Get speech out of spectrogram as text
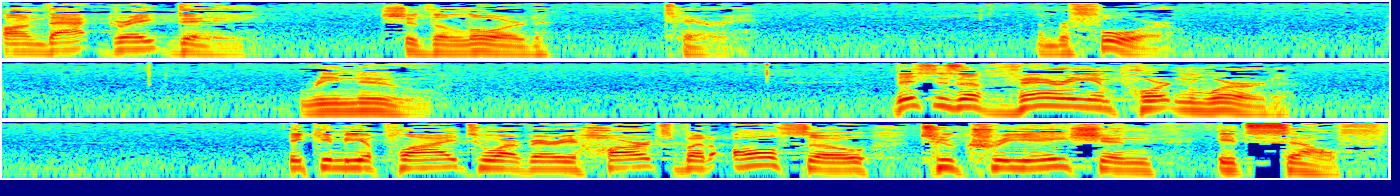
on that great day, should the Lord tarry. Number four, renew. This is a very important word. It can be applied to our very hearts, but also to creation itself.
